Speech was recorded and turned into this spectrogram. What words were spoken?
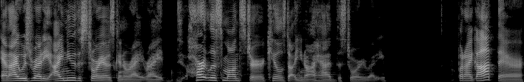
And I was ready. I knew the story I was going to write, right? Heartless monster kills dog. You know, I had the story ready. But I got there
